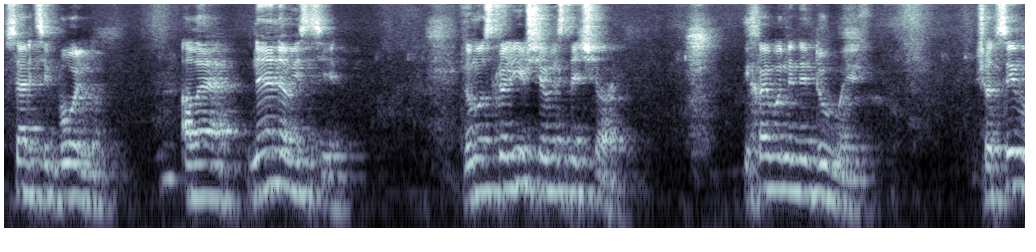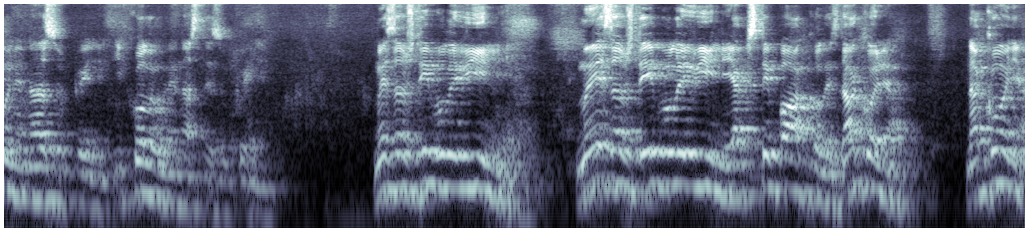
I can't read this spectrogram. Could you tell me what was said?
в серці больно. Але ненависті до москалів ще вистачає. І хай вони не думають, що цим вони нас зупинять. Ніколи вони нас не зупинять. Ми завжди були вільні. Ми завжди були вільні, як в степах колись, да, Коля? На конях.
